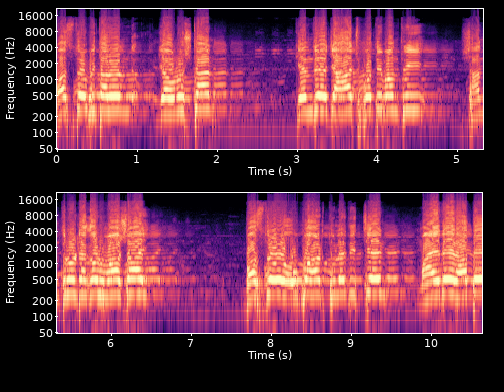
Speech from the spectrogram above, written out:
বস্ত্র বিতরণ যে অনুষ্ঠান, কেন্দ্রীয় জাহাজ প্রতিমন্ত্রী শান্তনু ঠাকুর মহাশয় বস্ত্র উপহার তুলে দিচ্ছেন, মায়েদের হাতে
